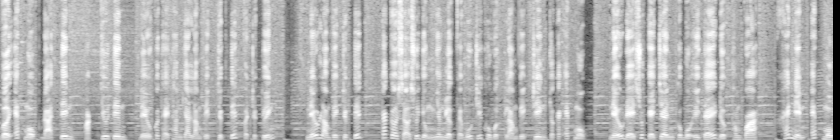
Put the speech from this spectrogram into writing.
Với F1 đã tiêm hoặc chưa tiêm đều có thể tham gia làm việc trực tiếp và trực tuyến. Nếu làm việc trực tiếp, các cơ sở sử dụng nhân lực phải bố trí khu vực làm việc riêng cho các F1. Nếu đề xuất kể trên của Bộ Y tế được thông qua, khái niệm F1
